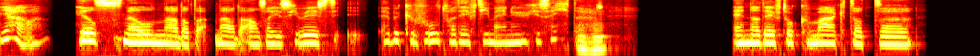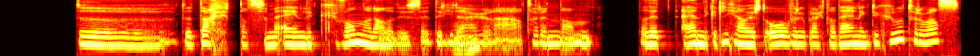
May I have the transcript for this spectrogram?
ja, heel snel nadat na de aanslag is geweest, heb ik gevoeld: wat heeft hij mij nu gezegd daar? Mhm. En dat heeft ook gemaakt dat eh, de, de dag dat ze me eindelijk gevonden hadden, dus hè, drie Mhm. dagen later, en dan dat het eindelijk het lichaam werd overgebracht, dat eindelijk de groet er was,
